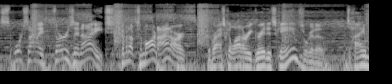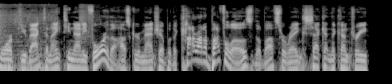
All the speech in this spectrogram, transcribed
Sports Nightly Thursday night. Coming up tomorrow night, our Nebraska Lottery Greatest Games. We're going to time warp you back to 1994, the Husker matchup with the Colorado Buffaloes. The Buffs were ranked second in the country,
